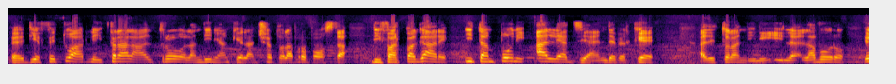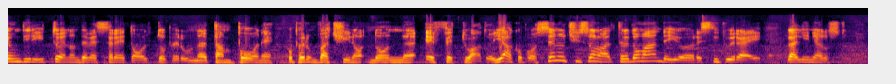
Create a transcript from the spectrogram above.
eh, di effettuarli. Tra l'altro Landini ha anche lanciato la proposta di far pagare i tamponi alle aziende perché ha detto Landini, il lavoro è un diritto e non deve essere tolto per un tampone o per un vaccino non effettuato. Jacopo, se non ci sono altre domande io restituirei la linea allo studio.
